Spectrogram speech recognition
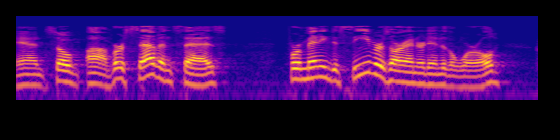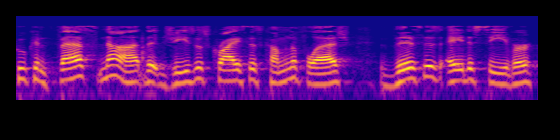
And so, uh, verse 7 says, for many deceivers are entered into the world who confess not that Jesus Christ has come in the flesh. This is a deceiver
